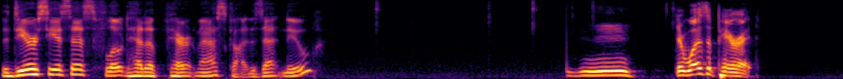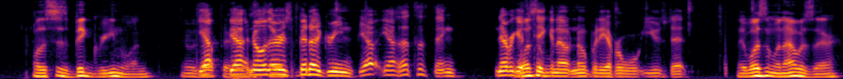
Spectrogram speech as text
The DRCSS float had a parrot mascot. Is that new? Mm, there was a parrot. Well, this is a big green one. Yep. there. Yeah. No, there's been a green. Yeah. Yeah. That's a thing. Never gets Wasn't- taken out. Nobody ever used it. It wasn't when I was there.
